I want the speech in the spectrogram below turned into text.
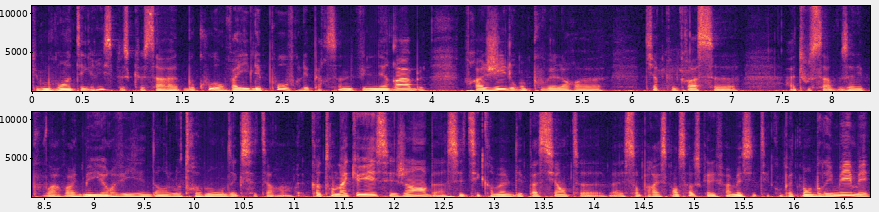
du mouvement intégriste parce que ça a beaucoup envahi les pauvres, les personnes vulnérables, fragiles, où on pouvait leur dire que grâce à tout ça, vous allez pouvoir avoir une meilleure vie dans l'autre monde, etc. Quand on accueillait ces gens, ben, c'était quand même des patientes, euh, ben, elles sont pas responsables parce que les femmes, étaient complètement brimées, mais,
